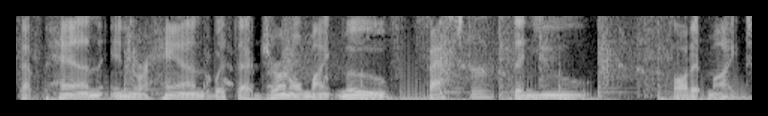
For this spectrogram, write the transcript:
that pen in your hand with that journal might move faster than you thought it might.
